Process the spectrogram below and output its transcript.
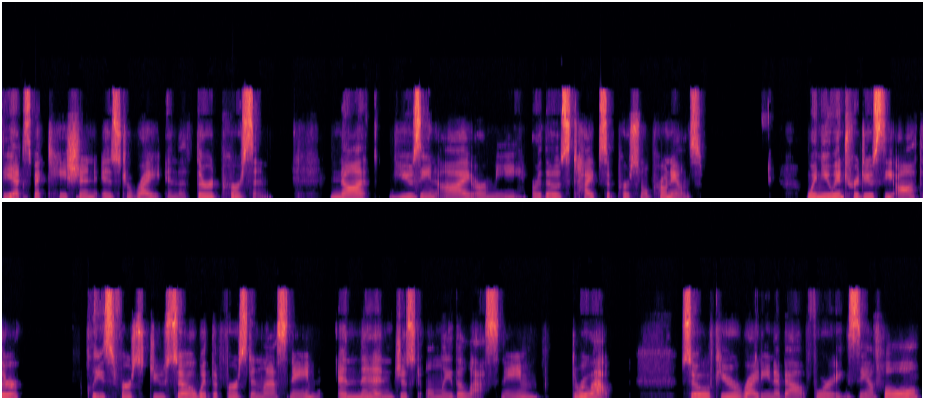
The expectation is to write in the third person, not using I or me or those types of personal pronouns. When you introduce the author, please first do so with the first and last name, and then just only the last name throughout. So if you're writing about, for example,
